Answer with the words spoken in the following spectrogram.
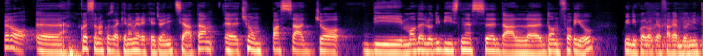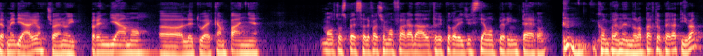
però eh, questa è una cosa che in America è già iniziata, eh, c'è un passaggio di modello di business dal done for you, quindi quello che farebbe un intermediario, cioè noi prendiamo uh, le tue campagne, molto spesso le facciamo fare ad altri, però le gestiamo per intero, comprendendo la parte operativa,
